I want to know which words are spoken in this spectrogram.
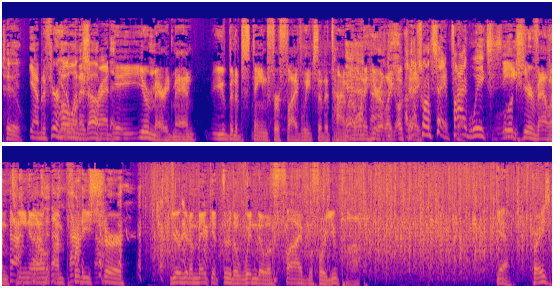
too. Yeah, but if you're You don't hoeing it up, it. You're married, man. You've been abstained for five weeks at a time. I don't want to hear it like, Oh, okay, That's what I'm saying. Five weeks is look easy. here, Valentino. I'm pretty sure you're going to make it through the window of five before you pop. Yeah, crazy.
